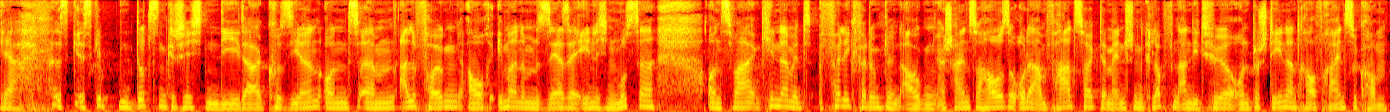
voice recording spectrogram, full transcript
Ja, es, es gibt ein Dutzend Geschichten, die da kursieren und ähm, alle folgen auch immer einem sehr, sehr ähnlichen Muster. Und zwar Kinder mit völlig verdunkelten Augen erscheinen zu Hause oder am Fahrzeug der Menschen, klopfen an die Tür und bestehen dann drauf reinzukommen.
